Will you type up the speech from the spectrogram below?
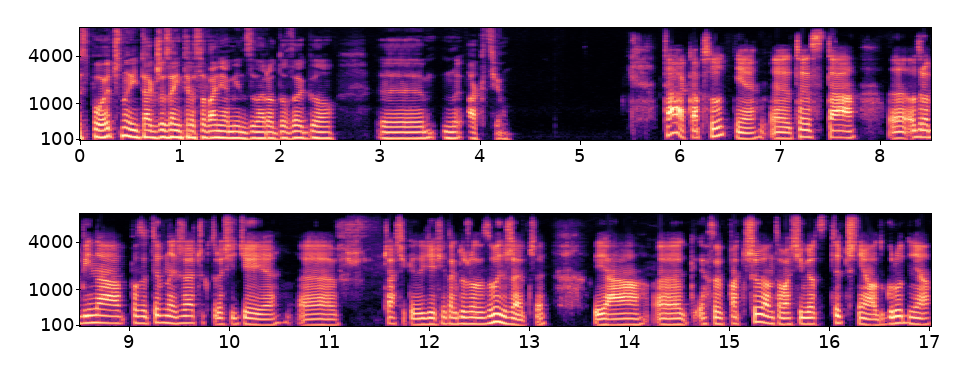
społecznej i także zainteresowania międzynarodowego akcją. Tak, absolutnie. E, to jest ta e, odrobina pozytywnych rzeczy, które się dzieje e, w czasie, kiedy dzieje się tak dużo złych rzeczy. Ja, ja sobie patrzyłem, to właściwie od stycznia, od grudnia,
